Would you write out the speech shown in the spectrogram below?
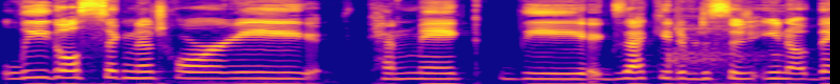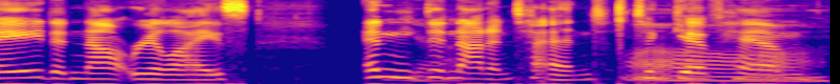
legal signatory, can make the executive decision. You know, they did not realize and did not intend to give him ah,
